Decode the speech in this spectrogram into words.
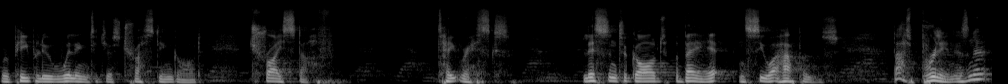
We're people who are willing to just trust in God, try stuff, take risks, listen to God, obey it, and see what happens. That's brilliant, isn't it?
